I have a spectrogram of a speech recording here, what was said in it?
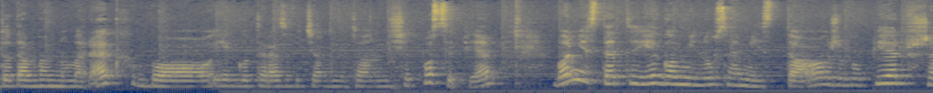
dodam Wam numerek, bo jak go teraz wyciągnę, to on mi się posypie. Bo niestety jego minusem jest to, że po pierwsze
